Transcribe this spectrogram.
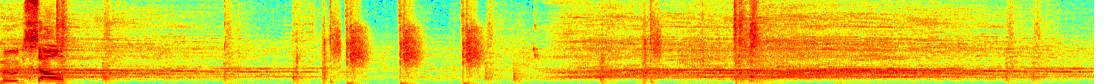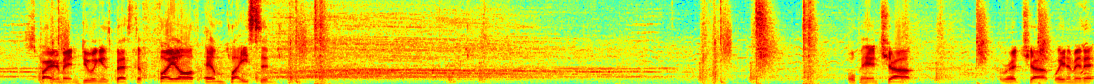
Moonsault. Spider-Man doing his best to fight off M. Bison. Open hand chop. Red chop. Wait a minute.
